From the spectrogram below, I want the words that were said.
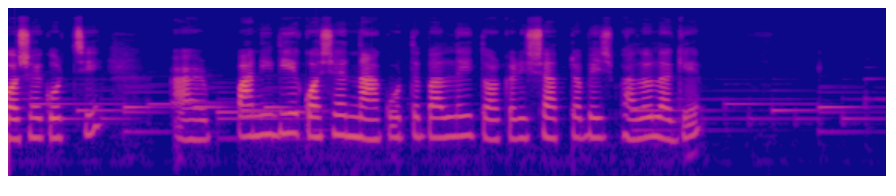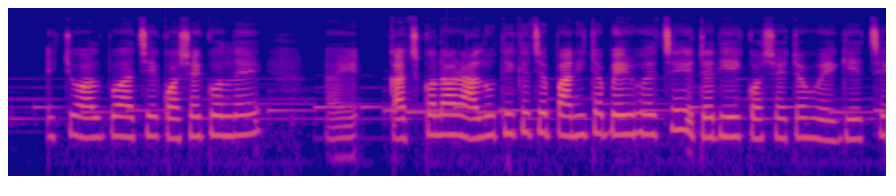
কষাই করছি। আর পানি দিয়ে কষাই না করতে পারলেই তরকারির স্বাদটা বেশ ভালো লাগে। একটু অল্প আছে, কষাই করলে কাঁচকলা আর আলু থেকে যে পানিটা বের হয়েছে, এটা দিয়েই কষাইটা হয়ে গিয়েছে।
